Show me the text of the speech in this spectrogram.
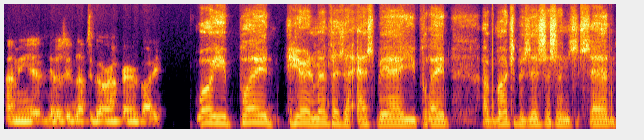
I mean, it, it was enough to go around for everybody. Well, you played here in Memphis at SBA. You played a bunch of positions. And said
